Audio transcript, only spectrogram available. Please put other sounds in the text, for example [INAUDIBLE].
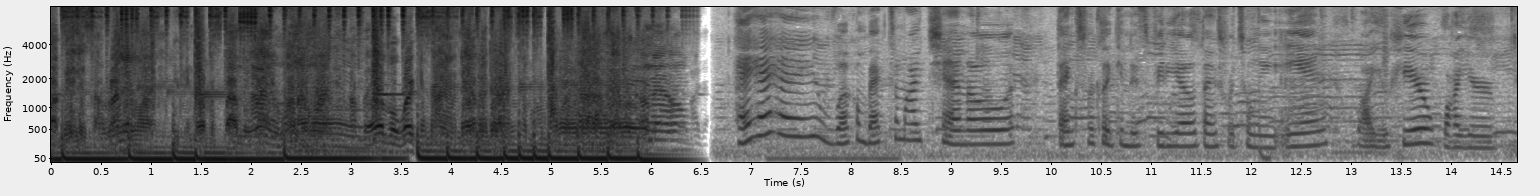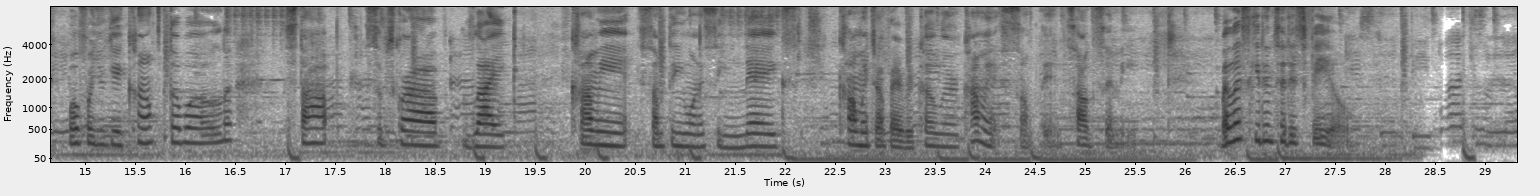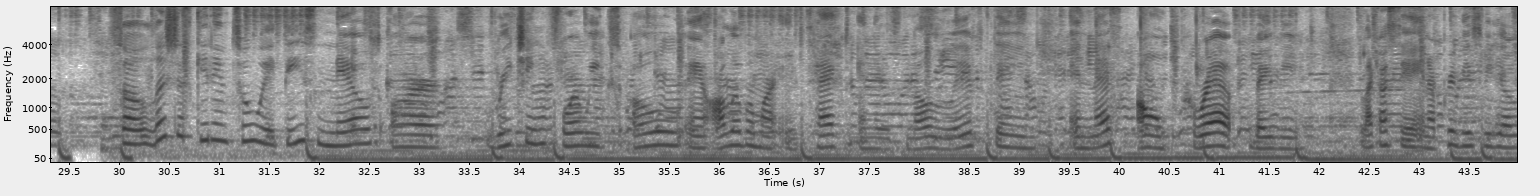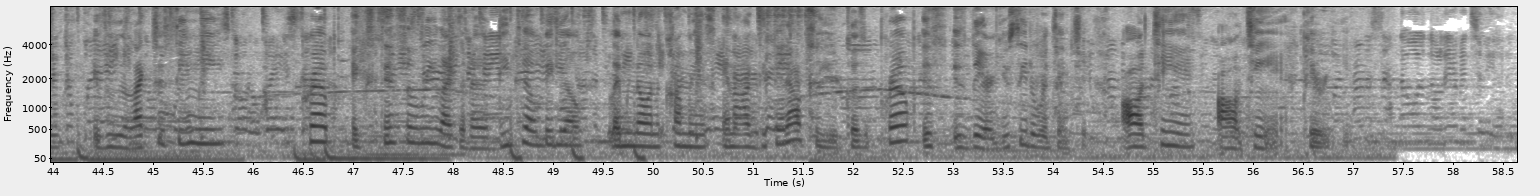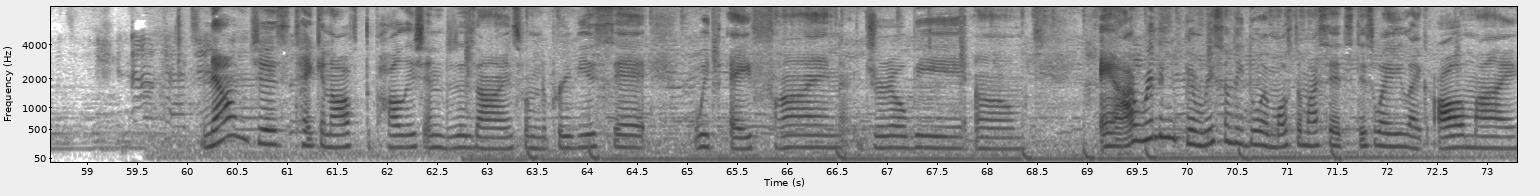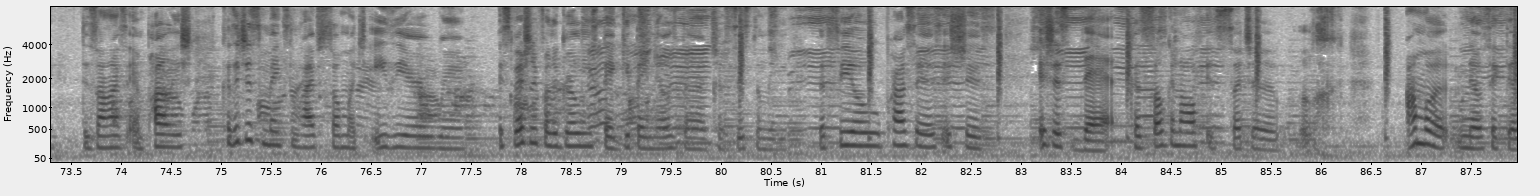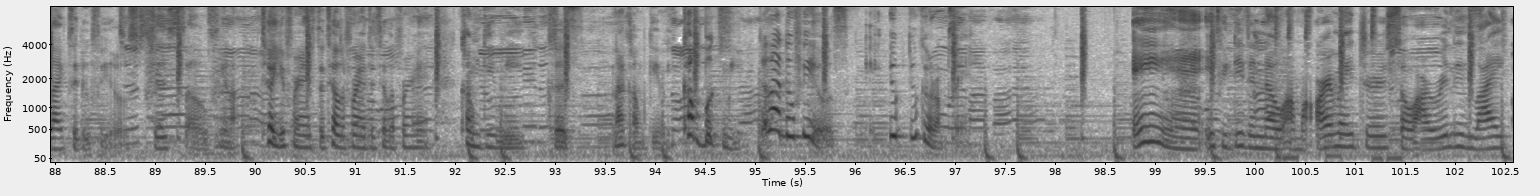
I'm running one. You can never stop me, I ain't one on one. I'm forever working, I ain't never done. Hey, hey, hey, welcome back to my channel. Thanks for clicking this video. Thanks for tuning in. While you're here, while you're, before you get comfortable, stop, subscribe, like, comment something you want to see next, comment your favorite color, comment something, talk to me. But let's get into this fill. So let's just get into it. These nails are reaching four weeks old and all of them are intact and there's no lifting. And that's on prep baby. Like i said in a previous video if you would like to see me prep extensively like in a detailed video let me know in the comments and i'll get that out to you. Because prep is is there. You see the retention. All 10 all 10 period now I'm just taking off the polish and the designs from the previous set with a fine drill bit. Um, and I really been recently doing most of my sets this way, like all my designs and polish because it just makes life so much easier when especially for the girlies that get their nails done consistently the fill process is just it's just that because soaking off is such a ugh, I'm a nail tech that like to do fills. Just so, you know, tell your friends to tell a friend to tell a friend, come get me, because, not come get me, come book me, because I do fills. You, you get what I'm saying. And if you didn't know, I'm an art major, so I really like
